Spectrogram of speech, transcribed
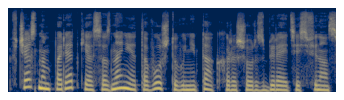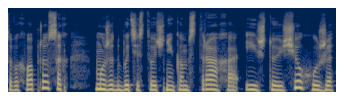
В частном порядке осознание того, что вы не так хорошо разбираетесь в финансовых вопросах, может быть источником страха и, что еще хуже,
